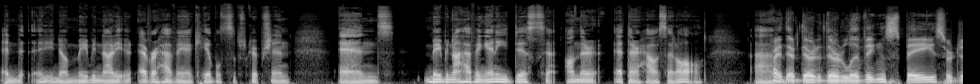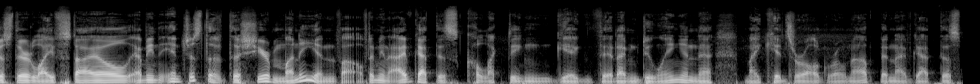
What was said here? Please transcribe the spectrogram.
and, and you know maybe not even ever having a cable subscription, and maybe not having any discs on their at their house at all. Um, right, their their their living space or just their lifestyle. I mean, and just the the sheer money involved. I mean, I've got this collecting gig that I'm doing, and uh, my kids are all grown up, and I've got this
